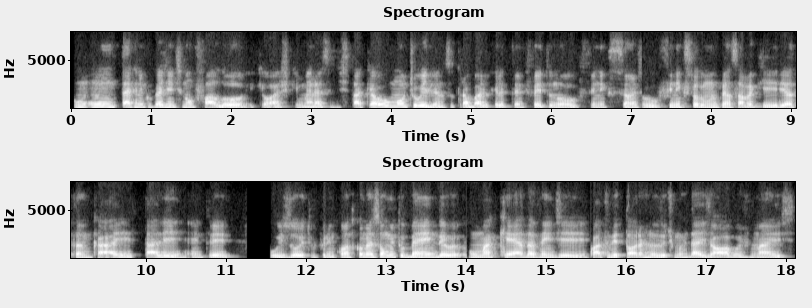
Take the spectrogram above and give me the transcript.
Um, um, técnico que a gente não falou e que eu acho que merece destaque é o Monte Williams, o trabalho que ele tem feito no Phoenix Suns. O Phoenix todo mundo pensava que iria tancar e tá ali entre os oito por enquanto. Começou muito bem, deu uma queda, vem de quatro vitórias nos últimos dez jogos, mas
